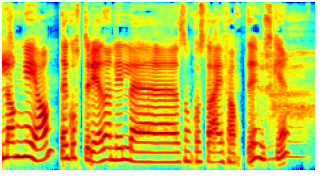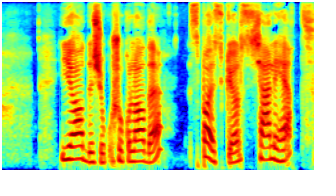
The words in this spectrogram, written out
Lange-Jan, det er godteriet, den lille som kosta 1,50, husker jeg. Jade sjokolade. Spice Girls kjærlighet.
